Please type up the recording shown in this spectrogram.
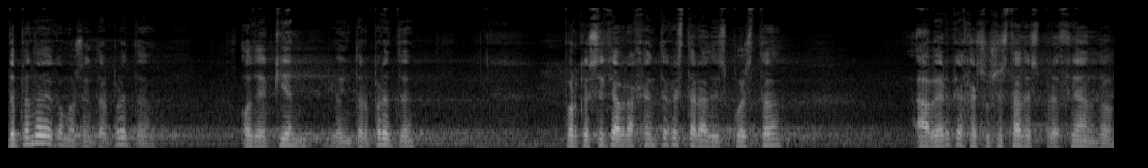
Depende de cómo se interprete o de quién lo interprete, porque sí que habrá gente que estará dispuesta a ver que Jesús está despreciando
